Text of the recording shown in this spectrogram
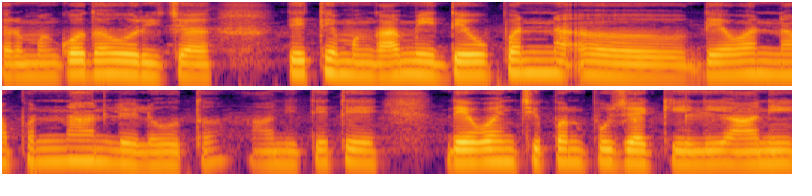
तर मग गोदावरीच्या तेथे मग आम्ही देव पण देवांना पण न्हाणलेलं होतं. आणि तेथे देवांची पण पूजा केली आणि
